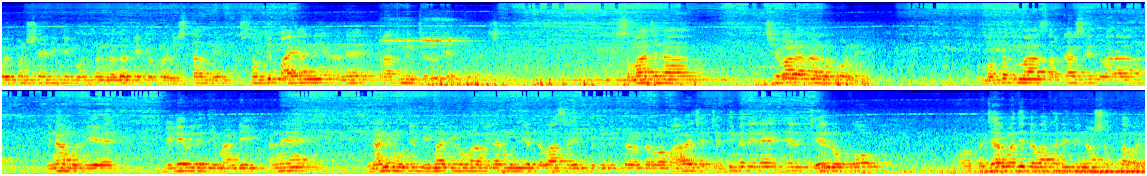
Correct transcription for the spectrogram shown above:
કોઈપણ શહેરી કે કોઈપણ નગર કે કોઈ પણ વિસ્તારની સૌથી પાયાની અને પ્રાથમિક જરૂરિયાત કહેવાય છે. સમાજના છેવાડાના લોકોને મફતમાં સરકારશ્રી દ્વારા વિનામૂલ્યે ડિલિવરીથી માંડી અને નાની મોટી બીમારીઓમાં વિનામૂલ્યે દવા સહિત બધું વિતરણ કરવામાં આવે છે. જેથી કરીને એ જે લોકો બજારમાંથી દવા ખરીદી ન શકતા હોય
